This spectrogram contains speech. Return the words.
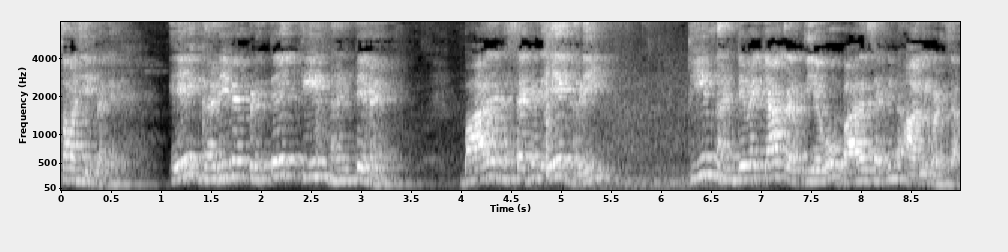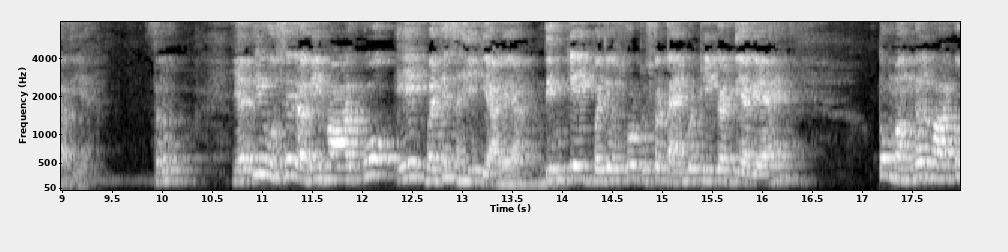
समझिए पहले। एक घड़ी में प्रत्येक तीन घंटे में बारह सेकंड एक घड़ी तीन घंटे में क्या करती है वो? बारह सेकंड आगे बढ़ जाती है। चलो यदि उसे रविवार को एक बजे सही किया गया, दिन के एक बजे उसको, उसका टाइम को ठीक कर दिया गया है तो मंगलवार को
